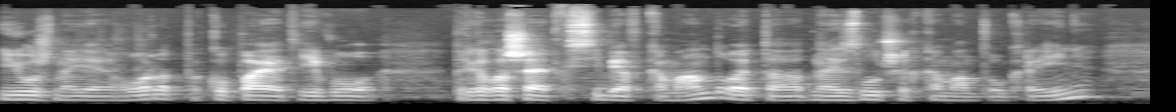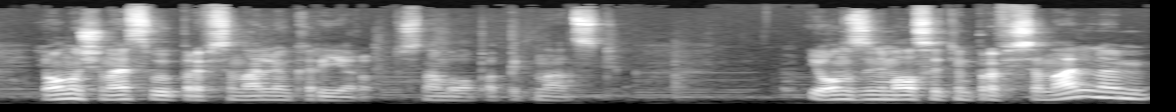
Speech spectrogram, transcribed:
южный город покупает его, приглашает к себе в команду. Это одна из лучших команд в Украине. И он начинает свою профессиональную карьеру. То есть нам было по 15. И он занимался этим профессионально,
